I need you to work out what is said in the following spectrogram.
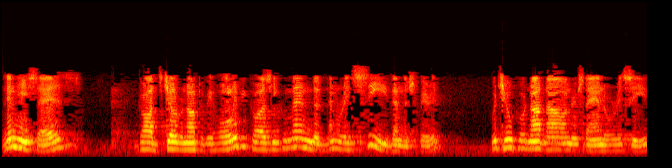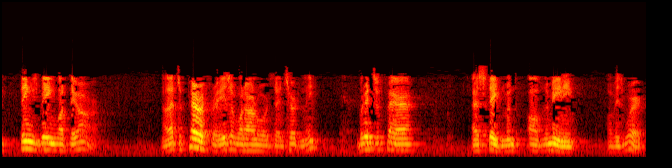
Then he says God's children are to be holy because He commanded them receive in the Spirit, which you could not now understand or receive, things being what they are. Now, that's a paraphrase of what our Lord said, certainly, but it's a fair uh, statement of the meaning of His words.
